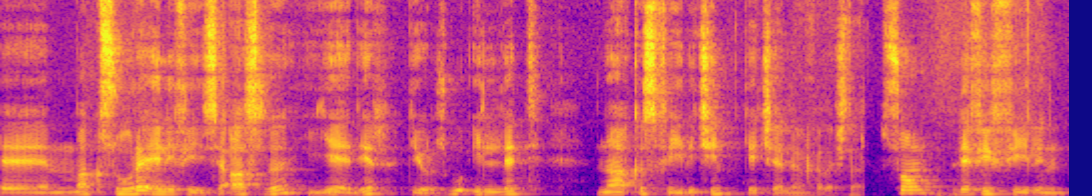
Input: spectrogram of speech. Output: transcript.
E, maksure elifi ise aslı y'dir diyoruz. Bu illet nakıs fiil için geçerli arkadaşlar. Son lefif fiilin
